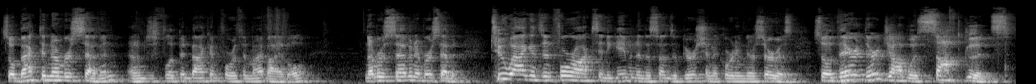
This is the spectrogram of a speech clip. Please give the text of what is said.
So back to Numbers 7, and I'm just flipping back and forth in my Bible. Numbers 7 and verse 7. Two wagons and four oxen he gave unto the sons of Gershon according to their service. So their, their job was soft goods.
